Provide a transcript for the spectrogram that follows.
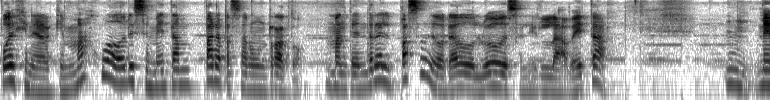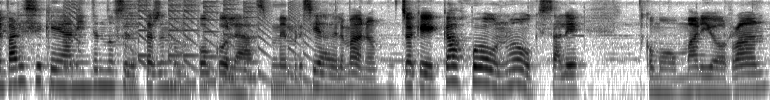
puede generar que más jugadores se metan para pasar un rato, ¿mantendrá el paso de dorado luego de salir la beta? Mm, me parece que a Nintendo se le está yendo un poco las membresías de la mano, ya que cada juego nuevo que sale, como Mario Run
